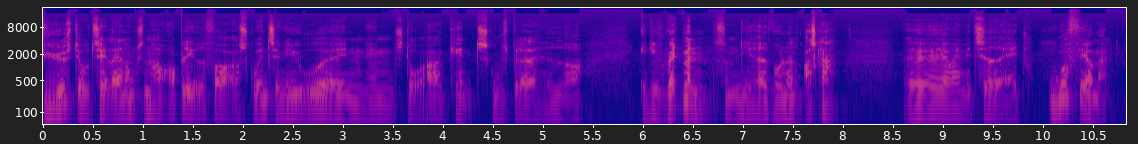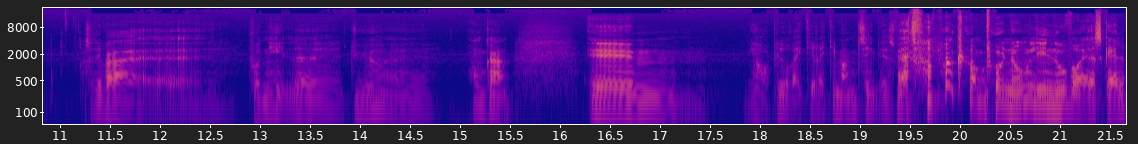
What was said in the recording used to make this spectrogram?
dyreste hoteller, jeg nogensinde har oplevet for at skulle interviewe en, en stor kendt skuespiller, der hedder Eddie Redman, som lige havde vundet en Oscar. Øh, jeg var inviteret af et urfirma, så det var øh, på den helt øh, dyre øh, omgang. Øh, jeg har oplevet rigtig, rigtig mange ting. Det er svært for mig at komme på nogen lige nu, hvor jeg skal.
